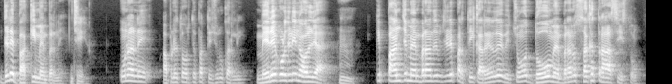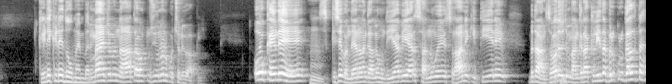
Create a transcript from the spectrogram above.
ਜਿਹੜੇ ਬਾਕੀ ਮੈਂਬਰ ਨੇ ਜੀ। ਉਹਨਾਂ ਨੇ ਆਪਣੇ ਤੌਰ ਤੇ ਭਰਤੀ ਸ਼ੁਰੂ ਕਰ ਲਈ। ਮੇਰੇ ਕੋਲ ਜਿਹੜੀ ਨੌਲੇਜ ਹੈ ਹੂੰ। ਕਿ ਪੰਜ ਮੈਂਬਰਾਂ ਦੇ ਵਿੱਚ ਜਿਹੜੇ ਭਰਤੀ ਕਰ ਰਹੇ ਨੇ ਉਹਦੇ ਵਿੱਚੋਂ ਦੋ ਮੈਂਬਰਾਂ ਨੂੰ ਸਖਤ ਤਰਾਸ ਸੀ ਇਸ ਤੋਂ। ਕਿਹੜੇ ਕਿਹੜੇ ਦੋ ਮੈਂਬਰ ਮੈਂ ਚਲੋ ਨਾ ਤਾਂ ਹੁਣ ਤੁਸੀਂ ਉਹਨਾਂ ਨੂੰ ਪੁੱਛ ਲਿਓ ਆਪ ਹੀ। ਉਹ ਕਹਿੰਦੇ ਕਿਸੇ ਬੰਦਿਆਂ ਨਾਲ ਗੱਲ ਹੁੰਦੀ ਆ ਵੀ ਯਾਰ ਸਾਨੂੰ ਇਹ ਸਲਾਹ ਨਹੀਂ ਕੀਤੀ ਇਹਨੇ ਵਿਧਾਨ ਸਭਾ ਦੇ ਵਿੱਚ ਮੰਗ ਰੱਖ ਲਈ ਤਾਂ ਬਿਲਕੁਲ ਗਲਤ ਹੈ।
